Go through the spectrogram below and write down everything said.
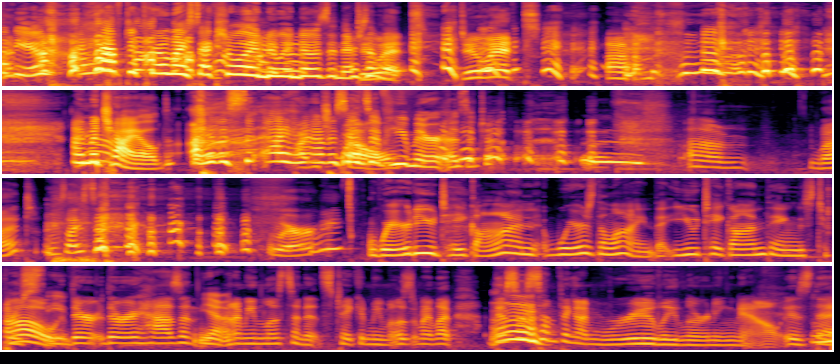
Love you. I have to throw my sexual innuendos in there Do somewhere. it. Do it. Um, I'm a child. I have a, I I'm have a sense of humor as a child. um, what was I saying? Where are we? Where do you take on? Where's the line that you take on things to perceive? Oh, there there hasn't. Yeah. I mean, listen, it's taken me most of my life. This is something I'm really learning now. Is that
